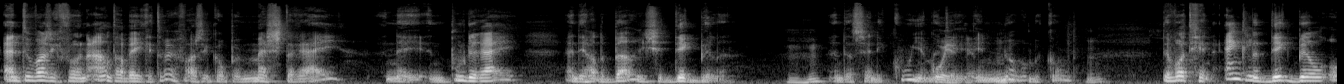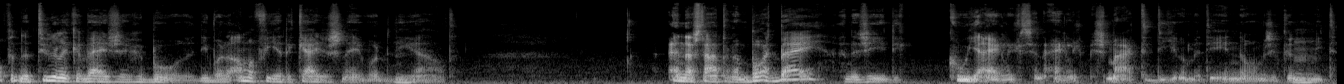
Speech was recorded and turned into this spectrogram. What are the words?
En toen was ik voor een aantal weken terug was ik op een mesterij, nee, een boerderij. En die hadden Belgische dikbillen. En dat zijn die koeien met die ja. enorme kont. Er wordt geen enkele dikbil op een natuurlijke wijze geboren. Die worden allemaal via de keizersnee worden die gehaald. En daar staat er een bord bij. En dan zie je die koeien eigenlijk. Het zijn eigenlijk mismaakte dieren met die enorme. Ze kunnen niet,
